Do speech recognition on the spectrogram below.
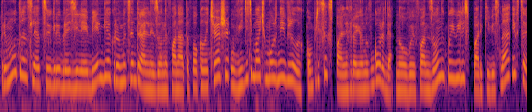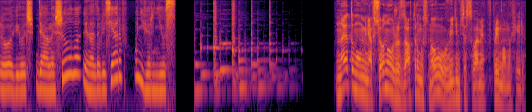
Прямую трансляцию игры Бразилия-Бельгия, кроме центральной зоны фанатов около чаши, увидеть матч можно и в жилых комплексах спальных районов города. Новые фан-зоны появились в парке «Весна» и в Царево Village. Диана Шилова, Ленар Давлетьяров, UniverNews. На этом у меня все, но уже завтра мы снова увидимся с вами в прямом эфире.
